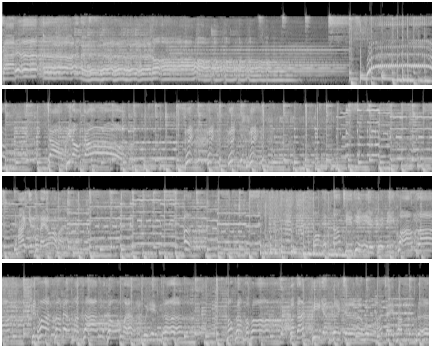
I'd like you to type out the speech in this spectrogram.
สาเรอรอเจ้าพี่น้องเจ้าเฮ้ยเฮ้ยเฮ้ยเฮ้ยจะหากินทางไหนเนาะบัด เคยมีความลับขึ้นฮอดความเดิมมาครั้งเขามานั่งคุยเธอ เขาพร้อมเขาพร้อมกว่ารักที่ยังเคยเจอหัวใจพัมเพลอ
